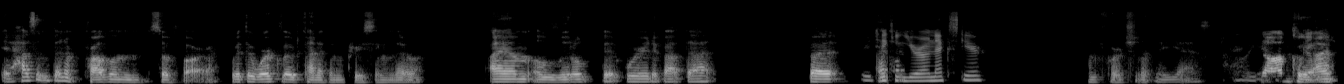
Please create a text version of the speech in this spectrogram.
It hasn't been a problem so far. With the workload kind of increasing though, I am a little bit worried about that. But Are you taking Euro next year? Unfortunately, yes. Oh No. I'm kidding. I'm.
